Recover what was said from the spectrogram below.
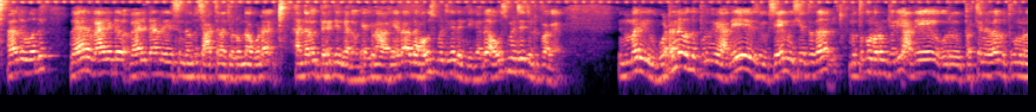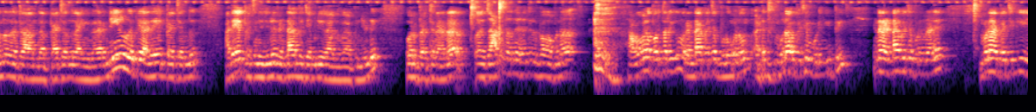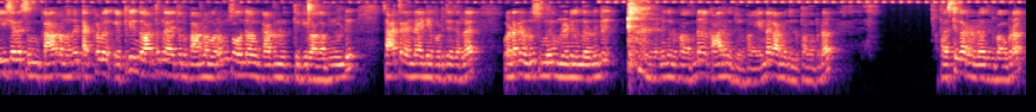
அதாவது இவங்க வந்து வேறு வேலிடு வேலிடான ரீசன் வந்து சாச்சனா சொல்லணும்னா கூட அந்த அளவுக்கு தெரிஞ்சிருக்காது ஓகேங்களா ஏன்னா அது ஹவுஸ் மேட்ஸுக்கே தெரிஞ்சிருக்காது. ஹவுஸ் மேட்ஸே சொல்லிருப்பாங்க. இந்த மாதிரி உடனே வந்து புரிஞ்சு அதே சேம் விஷயத்தை தான் முத்துக்குமரம் சொல்லி அதே ஒரு பிரச்சனை தான் முத்துக்குமரம் வந்து அந்த அந்த பேச்சை வந்து வாங்கியிருந்தாரு நீனும் எப்படி அதே பேச்சை வந்து அதே பிரச்சனை சொல்லி ரெண்டாவது பேச்சு எப்படி வாங்குவேன் அப்படின்னு சொல்லிட்டு ஒரு பிரச்சனை. ஆனால் ஜாட்டில் வந்து என்ன சொல்லுவாங்க அப்படின்னா அவங்கள பொறுத்த வரைக்கும் ரெண்டாவது பேச்சை பிடுங்கணும். அடுத்து மூணாவது பேச்சை பிடிக்கிட்டு ஏன்னா ரெண்டாவது பேச்சை பிடுங்கினாலே மூணாவது பேச்சுக்கு ஈஸியான சிம் காரணம் வந்து டக்குனு எப்படி இந்த வாரத்துக்கு ஏதாச்சும் ஒரு காரணம் வரும். ஸோ வந்து அவங்க கேப்டன் தூக்கிடுவாங்க அப்படின்னு சொல்லிட்டு சாச்சர் என்ன ஐடியா படுத்தே தெரியல. உடனே லூசு மாதிரி முன்னாடி வந்து வந்துட்டு என்ன சொல்லிருப்பாங்க அப்படின்னா காரணம் சொல்லிருப்பாங்க என்ன காரணம் சொல்லிருப்பாங்க அப்படின்னா ஃபர்ஸ்ட் காரணம் என்ன சொல்லிருப்பாங்க அப்படின்னா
